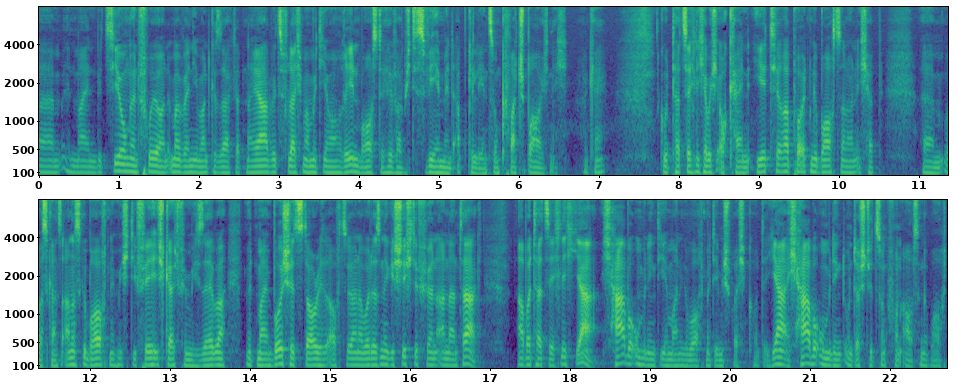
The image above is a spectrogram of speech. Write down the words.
ähm, in meinen Beziehungen früher und immer wenn jemand gesagt hat, naja, willst vielleicht mal mit jemandem reden, brauchst du Hilfe, habe ich das vehement abgelehnt. So einen Quatsch brauche ich nicht. Okay? Gut, tatsächlich habe ich auch keinen Ehetherapeuten gebraucht, sondern ich habe ähm, was ganz anderes gebraucht, nämlich die Fähigkeit für mich selber mit meinen Bullshit-Stories aufzuhören. Aber das ist eine Geschichte für einen anderen Tag. Aber tatsächlich, ja, ich habe unbedingt jemanden gebraucht, mit dem ich sprechen konnte. Ja, ich habe unbedingt Unterstützung von außen gebraucht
